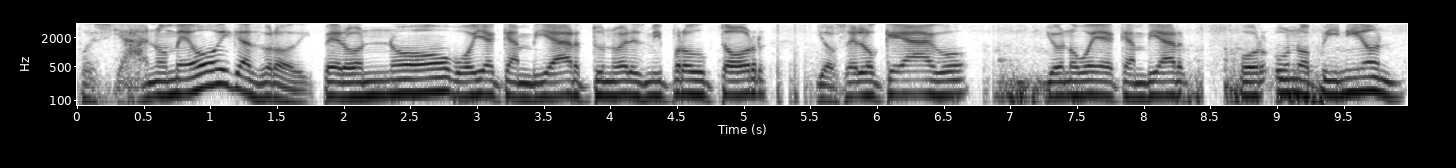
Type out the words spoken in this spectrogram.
pues ya no me oigas, Brody, pero no voy a cambiar, tú no eres mi productor, yo sé lo que hago, yo no voy a cambiar por una opinión.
